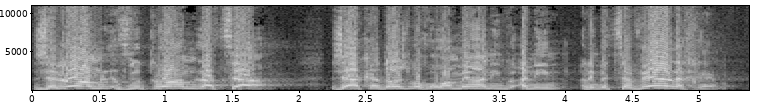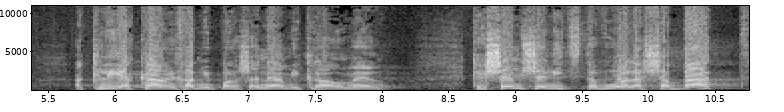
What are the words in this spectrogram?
זה לא, זאת לא המלצה, זה הקדוש ברוך הוא אומר, אני, אני, אני מצווה עליכם. הכלי יקר, אחד מפרשני המקרא אומר, כשם שנצטוו על השבת,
